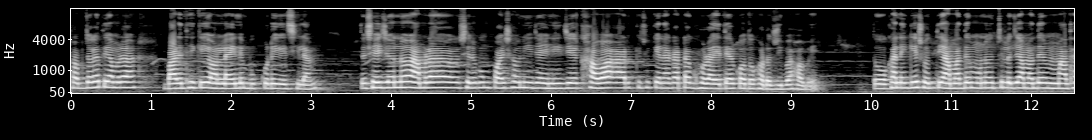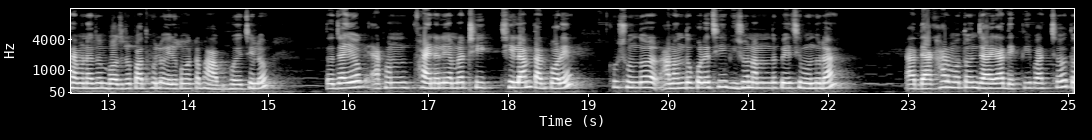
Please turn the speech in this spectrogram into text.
সব জায়গাতেই আমরা বাড়ি থেকে অনলাইনে বুক করে গেছিলাম। তো সেই জন্য আমরা সেরকম পয়সাও নিয়ে যাইনি যে খাওয়া আর কিছু কেনাকাটা ঘোরা এতে আর কত খরচই বা হবে। তো ওখানে গিয়ে সত্যি আমাদের মনে হচ্ছিল যে আমাদের মাথায় মনে একজন বজ্রপাত হলো, এরকম একটা ভাব হয়েছিল। তো যাই হোক, এখন ফাইনালি আমরা ঠিক ছিলাম, তারপরে খুব সুন্দর আনন্দ করেছি, ভীষণ আনন্দ পেয়েছি বন্ধুরা। আর দেখার মতন জায়গা দেখতেই পাচ্ছ। তো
